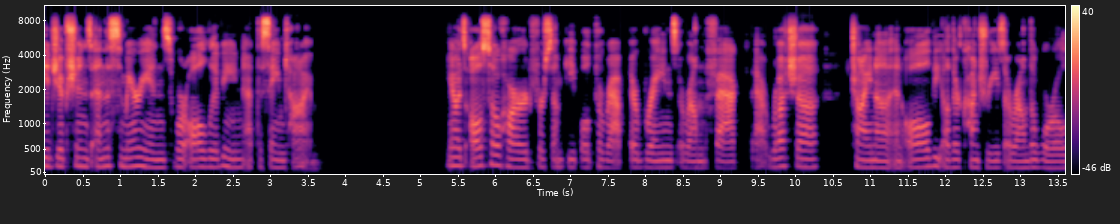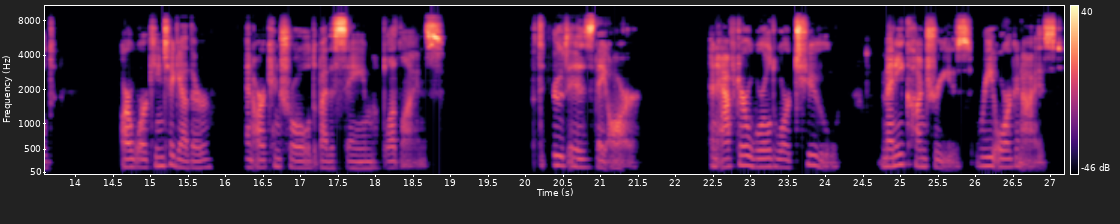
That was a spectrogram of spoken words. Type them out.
the Egyptians and the Sumerians were all living at the same time. You know, it's also hard for some people to wrap their brains around the fact that Russia, China, and all the other countries around the world are working together and are controlled by the same bloodlines. But the truth is, they are. And after World War II, many countries reorganized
